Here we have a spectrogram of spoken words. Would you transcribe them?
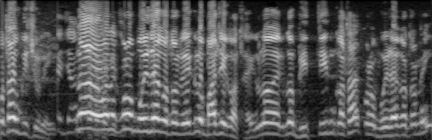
কোথাও কিছু নেই। না আমাদের কোনো বৈধাগত নেই এগুলো বাজে কথা এগুলো একদম ভিত্তিহীন কথা কোনো বৈধাগত নেই।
